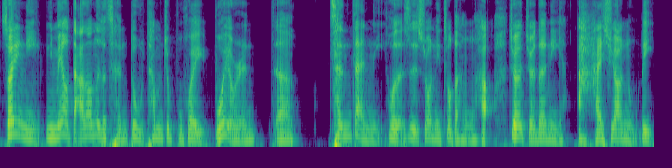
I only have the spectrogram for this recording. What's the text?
所以你你没有达到那个程度，他们就不会不会有人呃称赞你，或者是说你做的很好，就会觉得你啊还需要努力。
